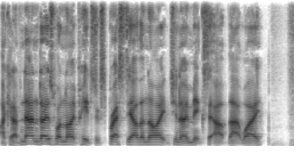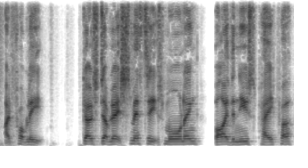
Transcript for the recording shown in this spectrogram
I could have Nando's one night, Pizza Express the other night, you know, mix it up that way. I'd probably go to WH Smith's each morning, buy the newspaper,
